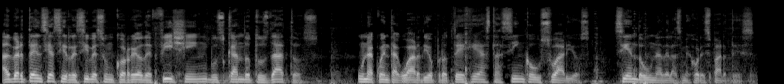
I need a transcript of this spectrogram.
Advertencia si recibes un correo de phishing buscando tus datos. Una cuenta Guardio protege hasta cinco usuarios, siendo una de las mejores partes.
